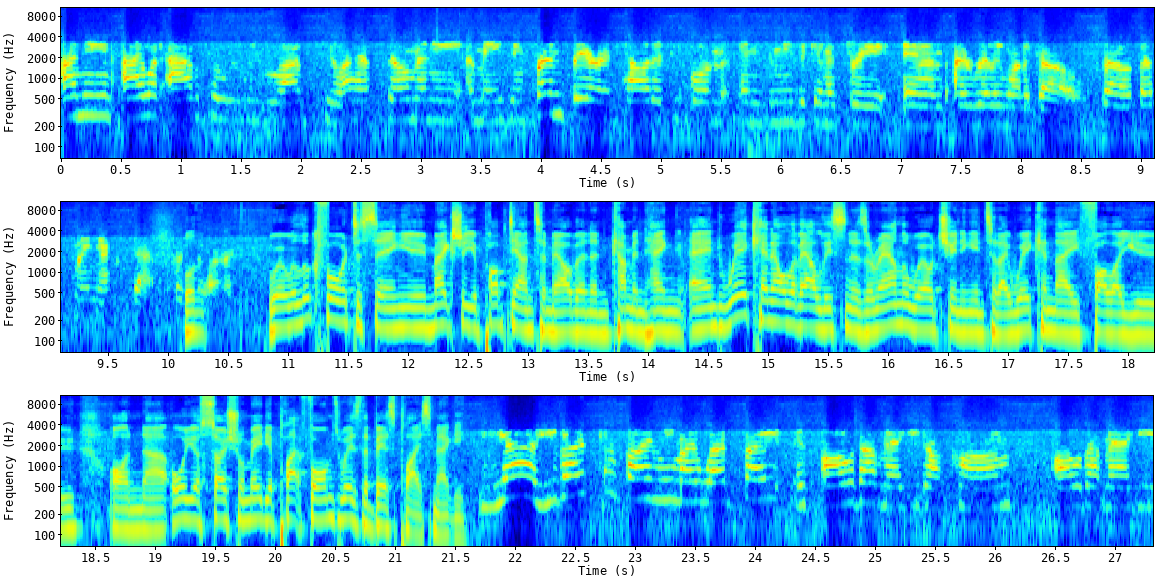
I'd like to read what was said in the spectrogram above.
I mean, I would absolutely love to. I have so many amazing friends there and talented people in in music industry, and I really want to go. So that's my next step for Well, sure. well, we look forward to seeing you. Make sure you pop down to Melbourne and come and hang. And where can all of our listeners around the world tuning in today? Where can they follow you on uh, all your social media platforms? Where's the best place, Maggie? Yeah, you guys can find me. My website is allaboutmaggie.com, allaboutmaggie,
